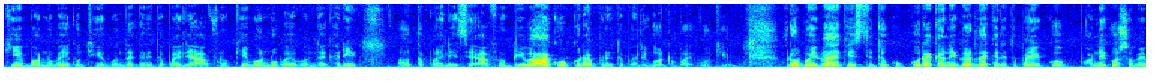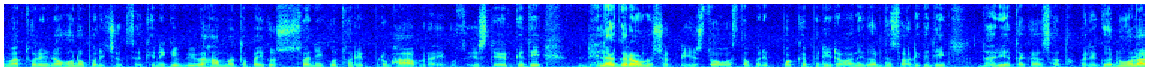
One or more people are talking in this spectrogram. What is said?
के भन्नुभएको थियो भन्दाखेरि तपाईँले आफ्नो के भन्नुभयो भन्दाखेरि तपाईँले चाहिँ आफ्नो विवाहको कुरा पनि तपाईँले गर्नुभएको थियो। र वैवाहिक स्थितिको कुराकानी गर्दाखेरि तपाईँको भनेको समयमा थोरै नहुन पनि सक्छ किनकि विवाहमा तपाईँको शनिको थोरै प्रभाव रहेको छ। यसले अलिकति ढिला गराउन सक्ने यस्तो अवस्था पनि पक्कै पनि रहने गर्दछ। अलिकति धैर्यताका साथ तपाईँले गर्नुहोला।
